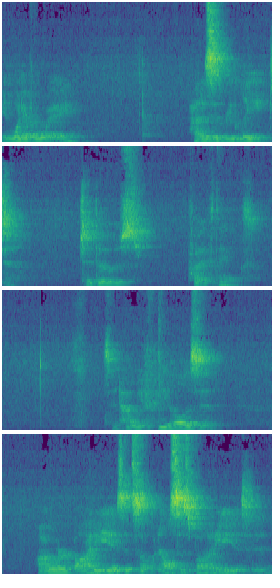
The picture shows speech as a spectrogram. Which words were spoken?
in whatever way, how does it relate to those five things? Is it how we feel? Is it our body? Is it someone else's body? Is it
